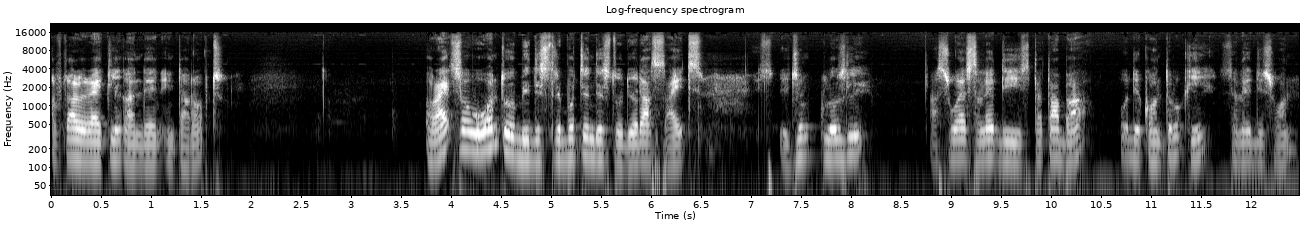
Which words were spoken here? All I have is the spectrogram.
After we right click and then interrupt. All right so we want to be distributing this to the other side. You zoom closely. As well select the starter bar with the control key select this one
